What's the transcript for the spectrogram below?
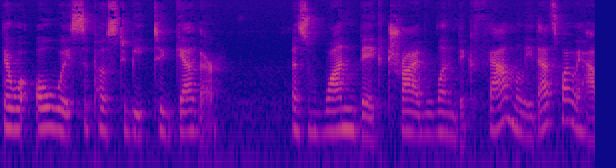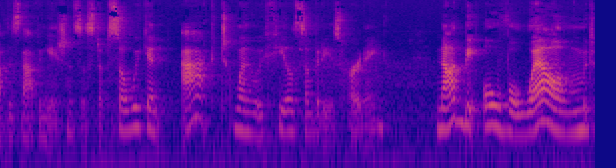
They were always supposed to be together as one big tribe, one big family. That's why we have this navigation system. So we can act when we feel somebody is hurting, not be overwhelmed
